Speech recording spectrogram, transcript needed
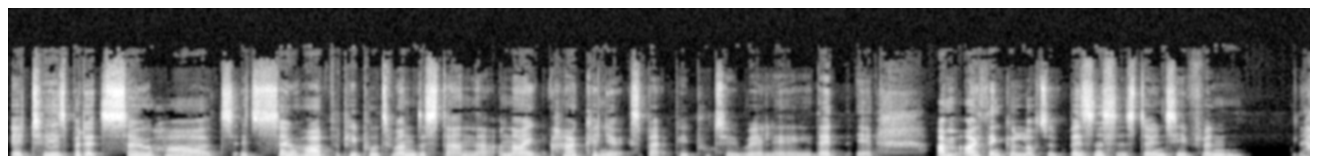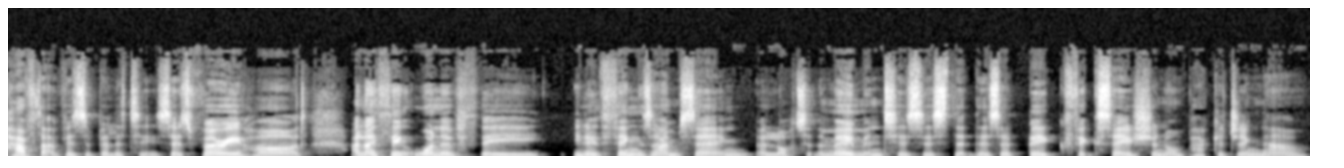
It is, but it's so hard. It's so hard for people to understand that. And I, how can you expect people to really? They, eh, um, I think a lot of businesses don't even have that visibility, so it's very hard. And I think one of the, you know, things I'm saying a lot at the moment is is that there's a big fixation on packaging now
